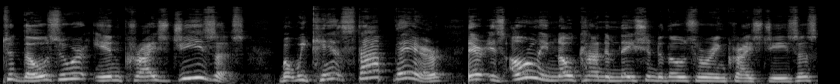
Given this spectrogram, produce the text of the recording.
to those who are in Christ Jesus. But we can't stop there. There is only no condemnation to those who are in Christ Jesus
